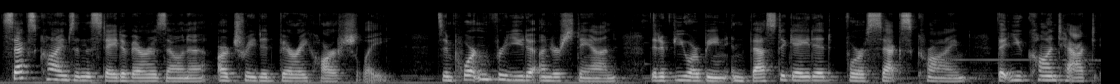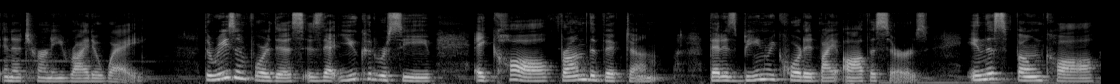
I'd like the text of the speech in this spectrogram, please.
Sex crimes in the state of Arizona are treated very harshly. It's important for you to understand that if you are being investigated for a sex crime, that you contact an attorney right away. The reason for this is that you could receive a call from the victim that is being recorded by officers. In this phone call,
